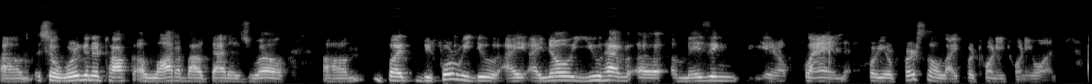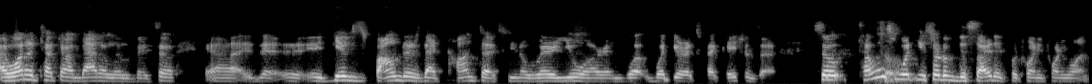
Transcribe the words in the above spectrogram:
Um, so we're going to talk a lot about that as well. Um, but before we do, I, I know you have an amazing you know plan for your personal life for 2021. I want to touch on that a little bit. So uh, it gives founders that context, you know, where you are and what what your expectations are. So tell us so, what you sort of decided for 2021.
